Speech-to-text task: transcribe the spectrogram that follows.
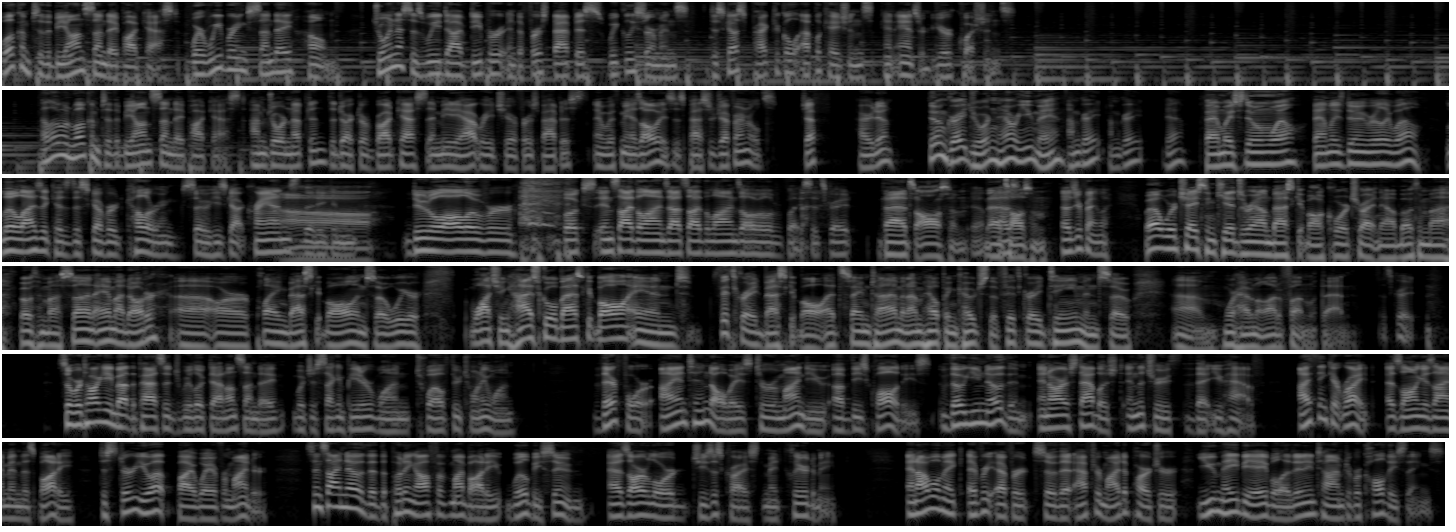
Welcome to the Beyond Sunday podcast, where we bring Sunday home. Join us as we dive deeper into First Baptist's weekly sermons, discuss practical applications, and answer your questions. Hello and welcome to the Beyond Sunday podcast. I'm Jordan Upton, the Director of Broadcast and Media Outreach here at First Baptist, and with me as always is Pastor Jeff Reynolds. Jeff, how are you doing? Doing great, Jordan. How are you, man? I'm great. I'm great. Yeah. Family's doing well. Family's doing really well. Little Isaac has discovered coloring, so he's got crayons that he can doodle all over books, inside the lines, outside the lines, all over the place. It's great. That's awesome. Yep. That's How's- awesome. How's your family? Well, we're chasing kids around basketball courts right now. Both of my both of my son and my daughter uh, are playing basketball, and so we're watching high school basketball and fifth grade basketball at the same time. And I'm helping coach the fifth grade team, and so um, we're having a lot of fun with that. That's great. So we're talking about the passage we looked at on Sunday, which is 2 Peter 1, 12 through 21. Therefore, I intend always to remind you of these qualities, though you know them and are established in the truth that you have. I think it right, as long as I am in this body, to stir you up by way of reminder, since I know that the putting off of my body will be soon, as our Lord Jesus Christ made clear to me. And I will make every effort so that after my departure, you may be able at any time to recall these things.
